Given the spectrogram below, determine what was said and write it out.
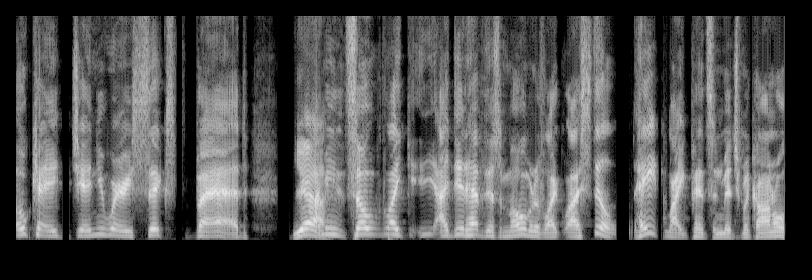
okay january 6th bad yeah. i mean so like i did have this moment of like well, i still hate mike pence and mitch mcconnell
